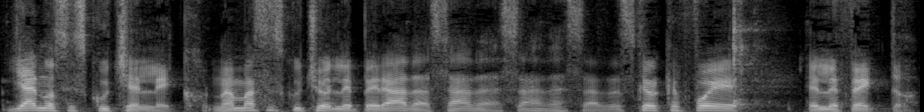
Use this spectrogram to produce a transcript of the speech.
ya no se escucha el eco. Nada más escuchó el leperadas, hadas, hadas, hadas. Creo que fue el efecto.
